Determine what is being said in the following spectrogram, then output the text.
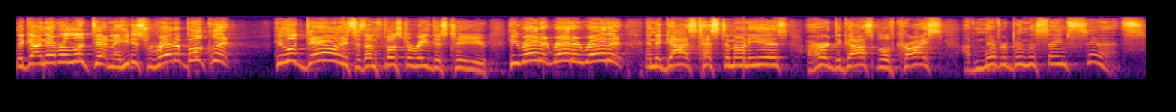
The guy never looked at me. He just read a booklet. He looked down and he says, I'm supposed to read this to you. He read it, read it, read it. And the guy's testimony is, I heard the gospel of Christ. I've never been the same since.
